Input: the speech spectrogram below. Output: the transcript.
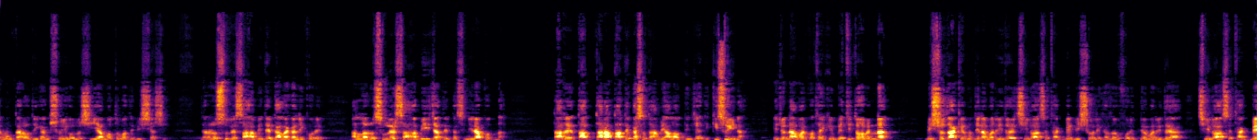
এবং তার অধিকাংশই হলো শিয়া মতবাদে বিশ্বাসী। যারা রসুলের সাহাবিদের গালাগালি করে, আল্লাহ রসুলের সাহাবি যাদের কাছে নিরাপদ না, তারা তাদের কাছে তো আমি আলাউদ্দিন জাহাদি কিছুই না। এই আমার কথায় কেউ ব্যথিত হবেন না। বিশ্ব জাকের মন্দির আমার হৃদয়ে ছিল আছে থাকবে। বিশ্ব অলি খাজা ফরিদকে আমার হৃদয়ে ছিল আছে থাকবে।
